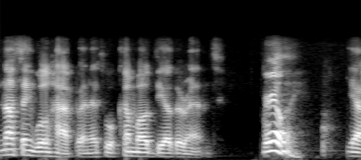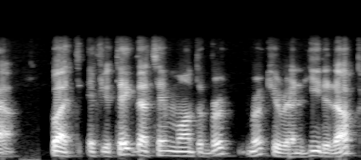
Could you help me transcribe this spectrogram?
nothing will happen it will come out the other end Really? yeah. But if you take that same amount of mercury and heat it up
